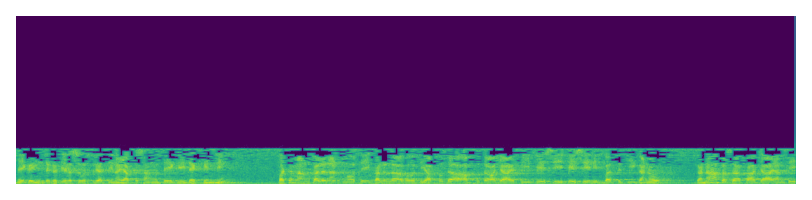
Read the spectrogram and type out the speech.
මේක ඉන්දක කියලා සූත්‍රයක් තියෙනවා යක්ක සංගතේකේ දැක්කෙන්නේ පඨමං කලලං හෝතේ කලලා හෝති අබ්බුදා අබ්බුදා ජායති පේසී පේසී නිබ්බත්ති ගනෝ ගනාපසකා ජායන්ති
